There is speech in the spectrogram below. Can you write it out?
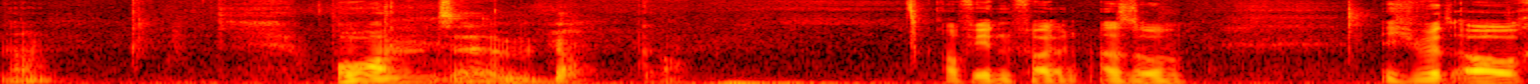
Ne? Und ähm, ja, genau. Auf jeden Fall. Also ich würde auch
